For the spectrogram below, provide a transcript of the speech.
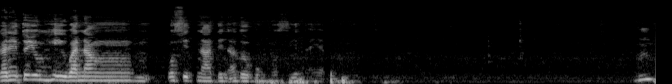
Ganito yung hiwa ng pusit natin, adobong pusit. Ayan. Hmm?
